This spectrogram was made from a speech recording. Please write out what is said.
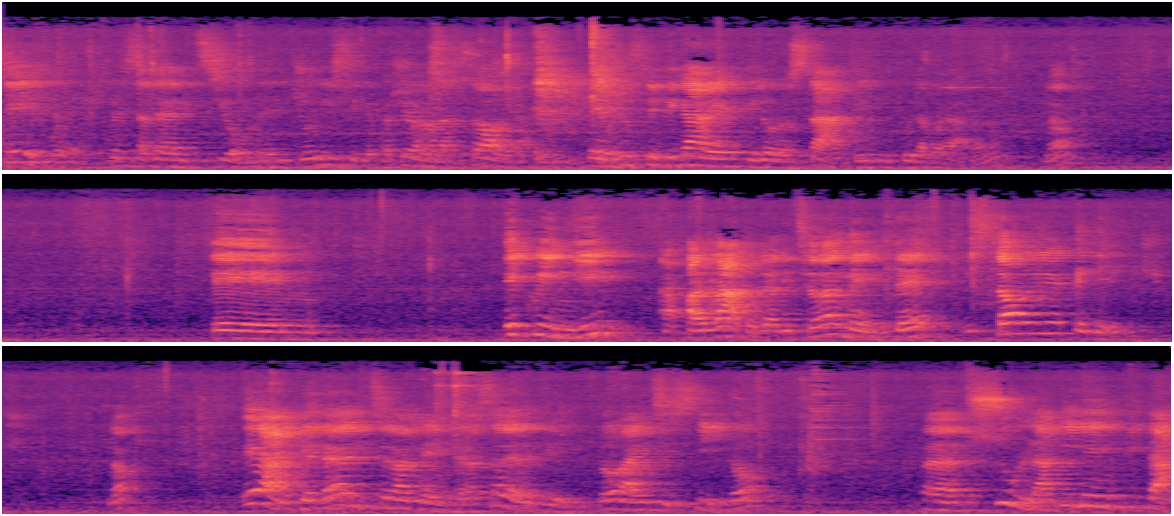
segue questa tradizione di giuristi che facevano la storia per giustificare i loro stati in cui lavoravano. No? E, e quindi ha parlato tradizionalmente di storie e di leggi. No? E anche tradizionalmente la storia del diritto ha insistito eh, sulla identità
